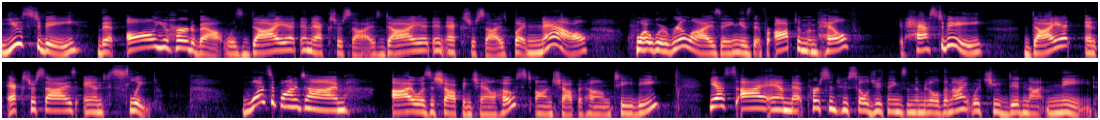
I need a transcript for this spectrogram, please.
It used to be that all you heard about was diet and exercise, diet and exercise. But now, what we're realizing is that for optimum health, it has to be diet and exercise and sleep. Once upon a time, I was a shopping channel host on Shop at Home TV. Yes, I am that person who sold you things in the middle of the night which you did not need.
